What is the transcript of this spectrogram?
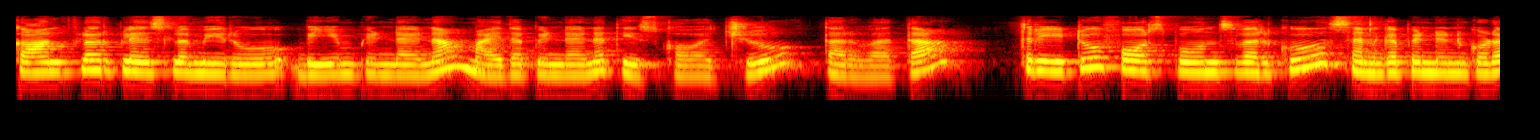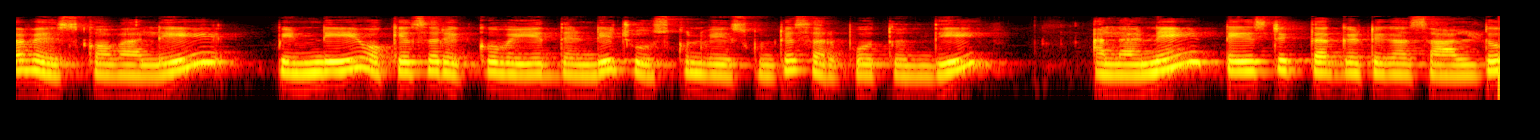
కార్న్ఫ్లోర్ ప్లేస్లో మీరు బియ్యం పిండి అయినా మైదా పిండి అయినా తీసుకోవచ్చు. తర్వాత త్రీ టు ఫోర్ స్పూన్స్ వరకు శనగపిండిని కూడా వేసుకోవాలి. పిండి ఒకేసారి ఎక్కువ వేయొద్దండి చూసుకుని వేసుకుంటే సరిపోతుంది. అలానే టేస్ట్కి తగ్గట్టుగా సాల్ట్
